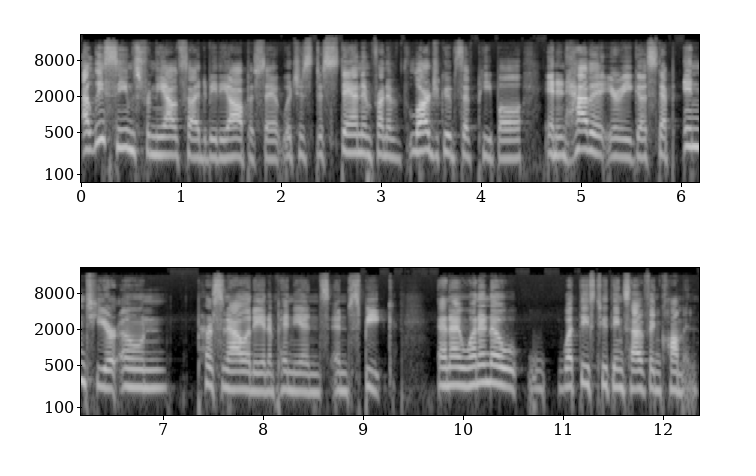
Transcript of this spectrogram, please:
at least seems from the outside to be the opposite, which is to stand in front of large groups of people and inhabit your ego, step into your own personality and opinions and speak. And I want to know what these two things have in common.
